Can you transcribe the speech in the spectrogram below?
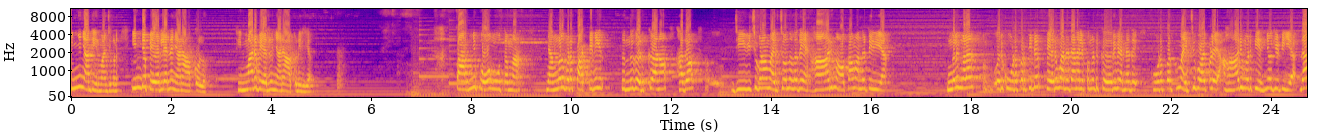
ഇനി ഞാൻ തീരുമാനിച്ചിരിക്കണം ഇന്റെ പേരിൽ തന്നെ ഞാൻ ആക്കുള്ളൂ. ഇമ്മാരുടെ പേരിലും ഞാൻ ആക്കണില്ല. പറഞ്ഞു പോ മൂത്തമ്മ. ഞങ്ങൾ ഇവിടെ പട്ടിണി തിന്നു കെടുക്കുകയാണോ? അതോ ജീവിച്ചുകൂടോ മരിച്ചോ എന്നുള്ളത് ആരും നോക്കാൻ വന്നിട്ടില്ല. നിങ്ങൾ നിങ്ങളെ ഒരു കൂടപ്പുറപ്പിന്റെ പേര് പറഞ്ഞിട്ടാണല്ലോ ഇപ്പൊ ഇങ്ങോട്ട് കേറി വരുന്നത്. കൂടപ്പുറപ്പ് മരിച്ചു പോയപ്പോഴേ ആരും ഇങ്ങോട്ട് തിരിഞ്ഞു നോക്കിയിട്ടില്ല. ഇതാ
